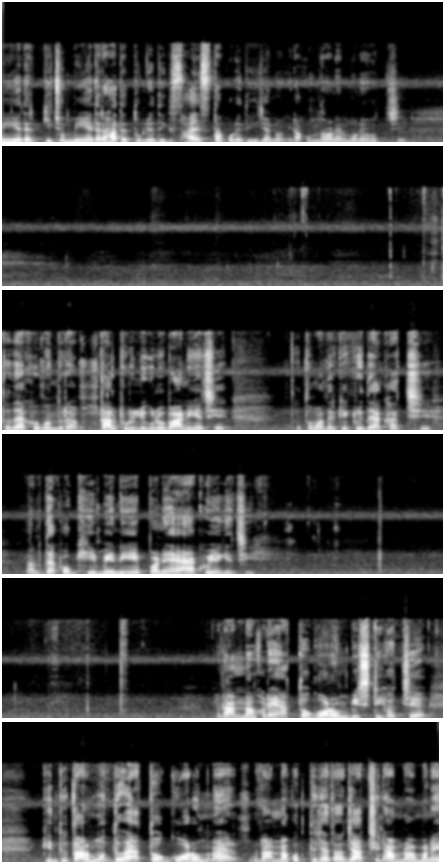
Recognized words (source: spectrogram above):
মেয়েদের, কিছু মেয়েদের হাতে তুলে দিক, সায়স্তা করে দিই যেন, এরকম ধরনের মনে হচ্ছে। তো দেখো বন্ধুরা, তাল ফুলুলিগুলো বানিয়েছি, তো তোমাদেরকে একটু দেখাচ্ছি। আর দেখো ঘেমে নিয়ে মানে এক হয়ে গেছি। রান্নাঘরে এত গরম, বৃষ্টি হচ্ছে, কিন্তু তার মধ্যেও এত গরম না, রান্না করতে যা যাচ্ছি না, আমরা মানে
